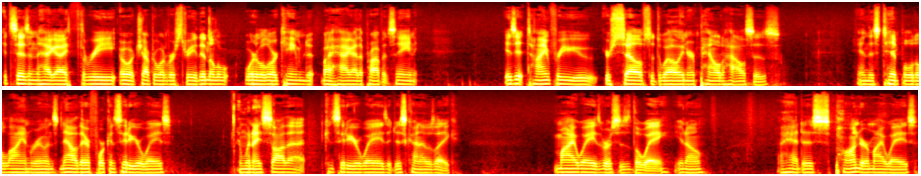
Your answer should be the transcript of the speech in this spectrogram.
it says in Haggai 3, or chapter 1, verse 3, Then the word of the Lord came to, by Haggai the prophet, saying, Is it time for you yourselves to dwell in your paneled houses, and this temple to lie in ruins? Now, therefore, consider your ways. And when I saw that, consider your ways, it just kind of was like, my ways versus the way, you know? I had to ponder my ways.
